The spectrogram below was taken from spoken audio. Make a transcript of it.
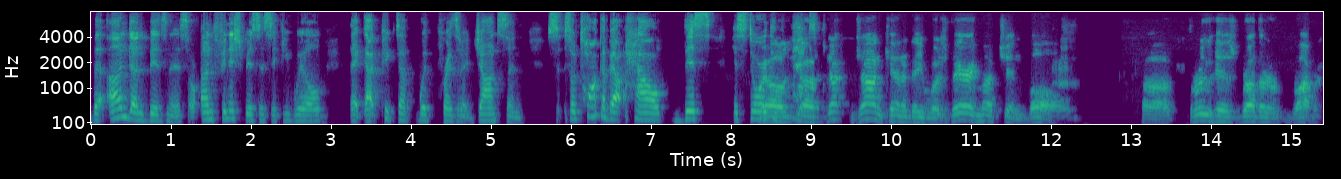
the undone business or unfinished business, if you will, that got picked up with President Johnson. So, so talk about how this historic. Well, uh, John Kennedy was very much involved uh, through his brother Robert.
